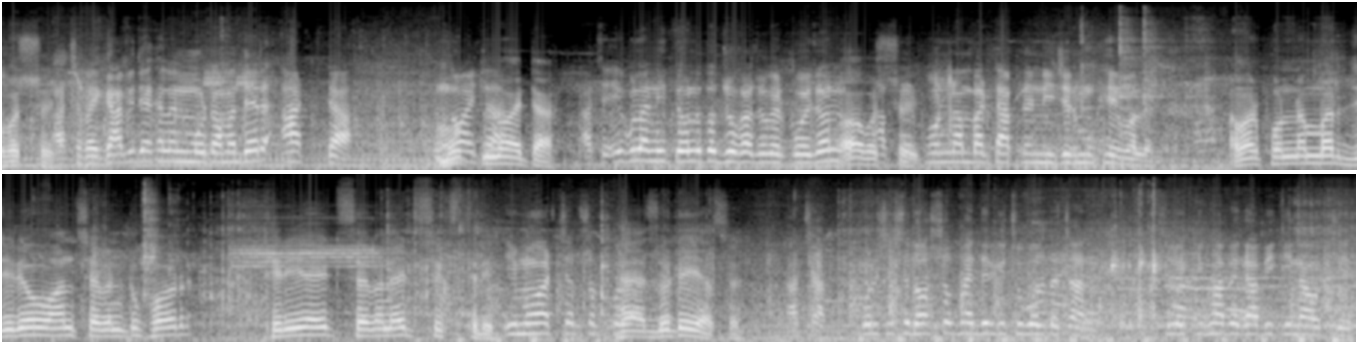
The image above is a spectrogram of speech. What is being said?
অবশ্যই। আচ্ছা ভাই গাবি দেখালেন মোট আমাদের আটটা। নয়টা। আচ্ছা এগুলা নিতে হলে তো যোগাযোগের প্রয়োজন। অবশ্যই। ফোন নাম্বারটা আপনি নিজের মুখেই বলেন। আমার phone number zero one seven two four three eight seven eight six three. Imo WhatsApp সব হ্যাঁ দুটোই আছে। আচ্ছা পরিশেষে দর্শক ভাইদের কিছু বলতে চান। আসলে কীভাবে গাবি কিনা উচিত?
